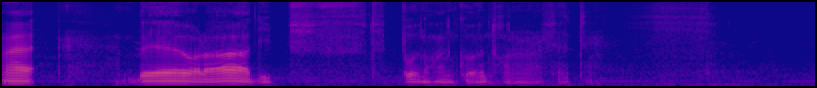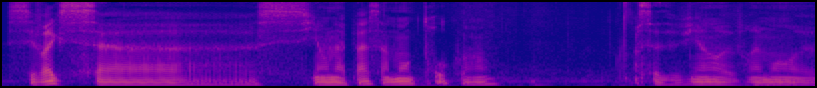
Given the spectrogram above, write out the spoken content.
ouais, ben voilà, des, bonnes rencontres on en a fait. C'est vrai que ça, si on n'a pas, ça manque trop quoi. Hein ça devient euh, vraiment euh,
